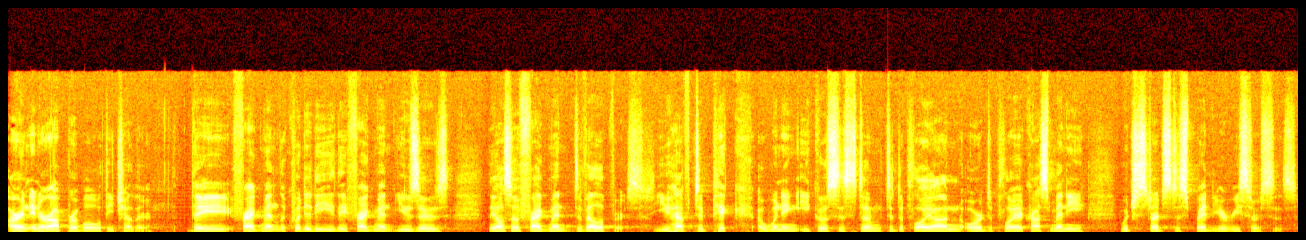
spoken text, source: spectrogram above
aren't interoperable with each other. They fragment liquidity, they fragment users, they also fragment developers. You have to pick a winning ecosystem to deploy on or deploy across many, which starts to spread your resources.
